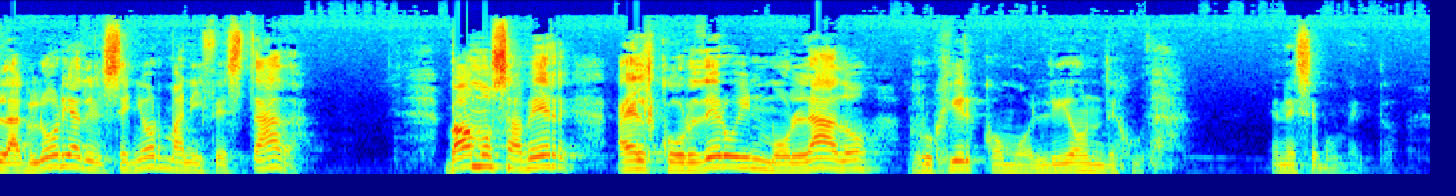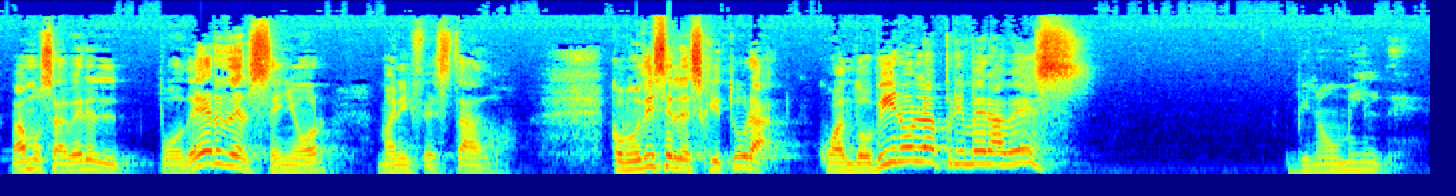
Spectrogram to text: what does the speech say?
la gloria del Señor manifestada. Vamos a ver al Cordero inmolado rugir como el león de Judá en ese momento. Vamos a ver el poder del Señor manifestado. Como dice la Escritura, cuando vino la primera vez, vino humilde,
